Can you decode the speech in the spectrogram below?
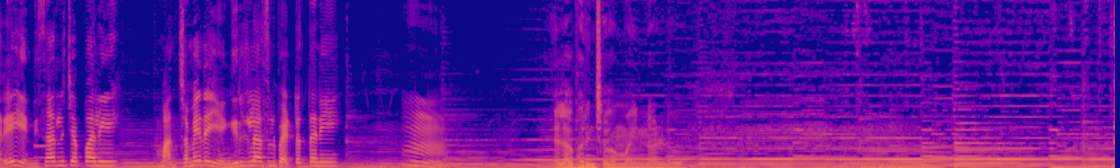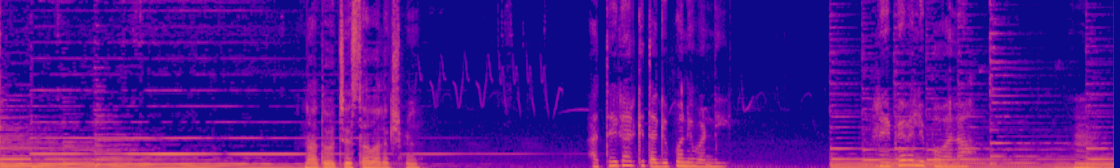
అరే ఎన్నిసార్లు చెప్పాలి? మంచం మీద ఎంగిరి గ్లాసులు పెట్టొద్దని. ఎలా భరించావమ్మా ఇన్నాళ్ళు? నాతో వచ్చేస్తావా లక్ష్మి? అత్తయ్య గారికి తగ్గిపోనివ్వండి. రేపే వెళ్ళిపోవాలా? మ్మ్.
